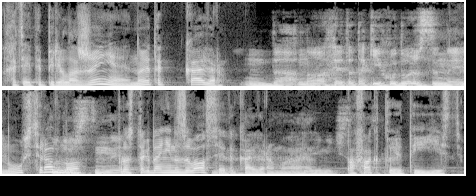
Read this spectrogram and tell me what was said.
Хотя это переложение, но это кавер. Да, но это такие художественные. Ну, все равно. Просто тогда не назывался да, это кавером, а по факту это и есть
